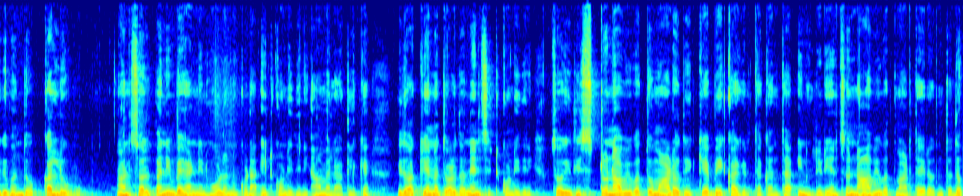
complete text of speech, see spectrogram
ಇದು ಬಂದು ಕಲ್ಲು ಹೂವು ಆಮೇಲೆ ಸ್ವಲ್ಪ ನಿಂಬೆಹಣ್ಣಿನ ಹೋಳನ್ನು ಕೂಡ ಇಟ್ಕೊಂಡಿದ್ದೀನಿ ಆಮೇಲೆ ಆಗಲಿಕ್ಕೆ ಇದು ಅಕ್ಕಿಯನ್ನು ತೊಳೆದು ನೆನೆಸಿಟ್ಕೊಂಡಿದ್ದೀನಿ. ಸೊ ಇದಿಷ್ಟು ನಾವಿವತ್ತು ಮಾಡೋದಕ್ಕೆ ಬೇಕಾಗಿರ್ತಕ್ಕಂಥ ಇಂಗ್ರೀಡಿಯೆಂಟ್ಸು ನಾವಿವತ್ತು ಮಾಡ್ತಾ ಇರೋವಂಥದ್ದು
